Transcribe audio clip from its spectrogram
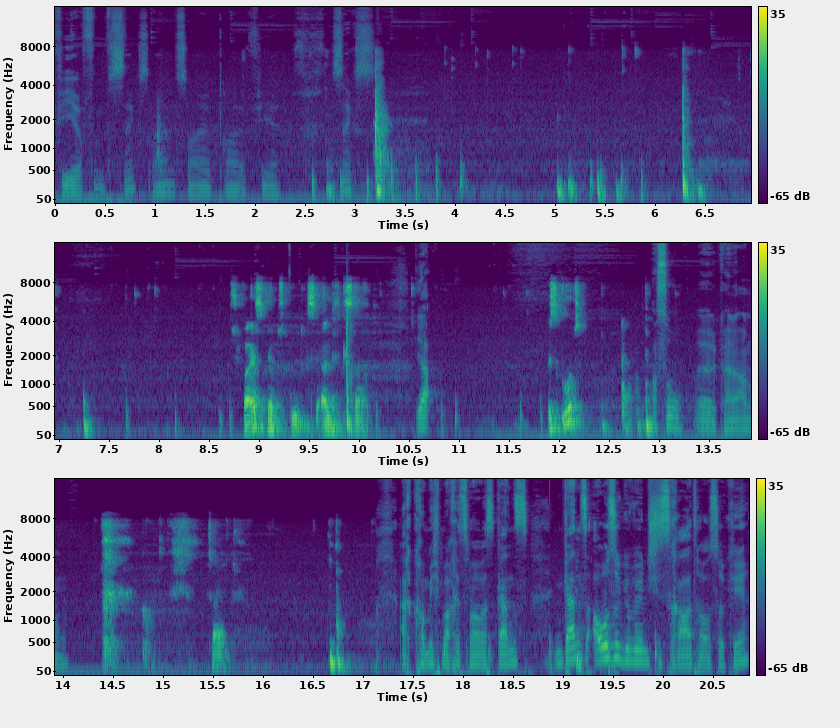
4, 5, 6, 1, 2, 3, 4, 6. Ich weiß nicht, ob es gut ist, ehrlich gesagt. Ja. Ist gut? Ach so, äh, keine Ahnung. Toll. Ach komm, ich mache jetzt mal was ganz, ein ganz außergewöhnliches Rathaus, okay?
